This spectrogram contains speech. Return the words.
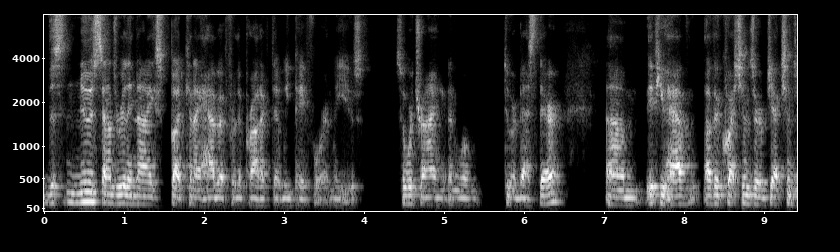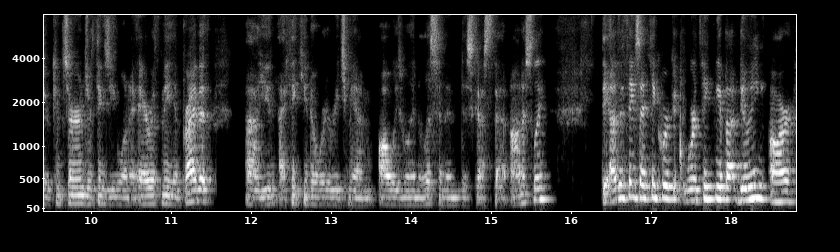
this news sounds really nice, but can I have it for the product that we pay for and we use? So we're trying and we'll do our best there. Um, if you have other questions or objections or concerns or things that you want to air with me in private, uh, you, I think you know where to reach me. I'm always willing to listen and discuss that honestly. The other things I think we're, we're thinking about doing are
